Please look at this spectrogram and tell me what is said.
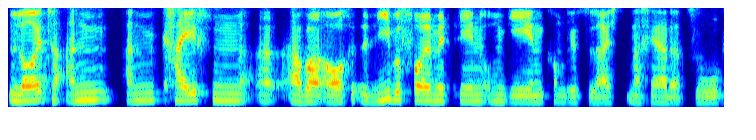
Leute an, ankeifen, äh, aber auch liebevoll mit denen umgehen, kommen wir vielleicht nachher dazu.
